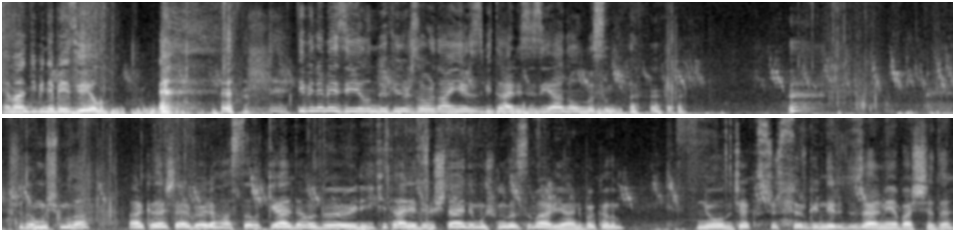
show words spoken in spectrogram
Hemen dibine bez yayalım. dibine bez yayalım dökülürse oradan yeriz. Bir tanesi ziyan olmasın. Şu da muşmula. Arkadaşlar böyle hastalık geldi ama böyle iki tane de üç tane de muşmulası var yani bakalım ne olacak. Şu sürgünleri düzelmeye başladı.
